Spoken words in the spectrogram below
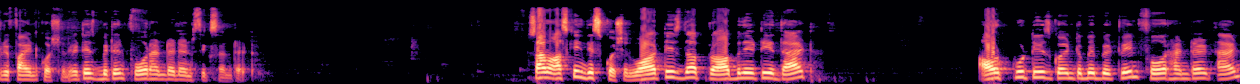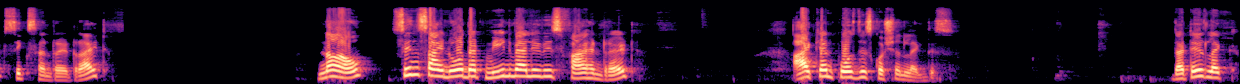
refined question, it is between 400 and 600. So I am asking this question, what is the probability that output is going to be between 400 and 600, right? Now since I know that mean value is 500, I can pose this question like this. That is like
